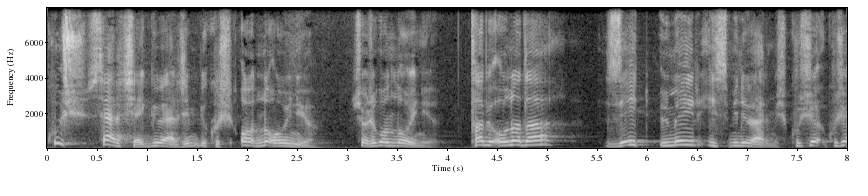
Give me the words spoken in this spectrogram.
Kuş serçe, güvercin bir kuş. Onunla oynuyor. Çocuk onunla oynuyor. Tabi ona da Zeyd Ümeyr ismini vermiş. Kuşa, kuşa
